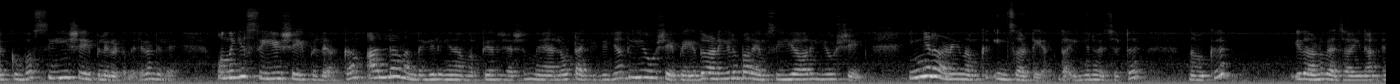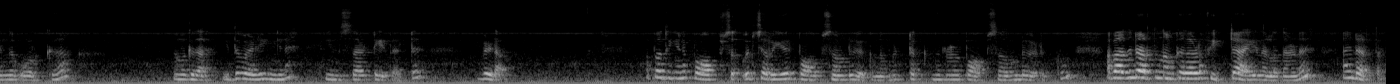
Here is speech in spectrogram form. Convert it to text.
വെക്കുമ്പോൾ സി ഷേപ്പിൽ കിട്ടുന്നില്ല? കണ്ടില്ലേ? ഒന്നെങ്കിൽ സി യു ഷേപ്പിൽ ഷേപ്പിലാക്കാം അല്ലാന്നുണ്ടെങ്കിൽ ഇങ്ങനെ അമർത്തിയതിന് ശേഷം മേലോട്ടാക്കി കഴിഞ്ഞാൽ അത് യു ഷേപ്പ് ഏത് വേണമെങ്കിലും പറയാം. സി ആർ യു ഷേപ്പ് ഇങ്ങനെ വേണമെങ്കിൽ നമുക്ക് ഇൻസേർട്ട് ചെയ്യാം. ദാ ഇങ്ങനെ വെച്ചിട്ട് നമുക്ക് ഇതാണ് വെജൈന എന്ന് ഓർക്കുക. നമുക്കിതാ ഇതുവഴി ഇങ്ങനെ ഇൻസേർട്ട് ചെയ്തിട്ട് വിടാം. അപ്പോൾ അതിങ്ങനെ പോപ്സ് ഒരു ചെറിയൊരു പോപ്പ് സൗണ്ട് കേൾക്കും. നമുക്ക് ടെക് എന്നുള്ള പോപ്പ് സൗണ്ട് കേൾക്കും. അപ്പോൾ അതിന്റെ അർത്ഥം നമുക്ക് അതവിടെ ഫിറ്റ് ആയി എന്നുള്ളതാണ് അതിന്റെ അർത്ഥം.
